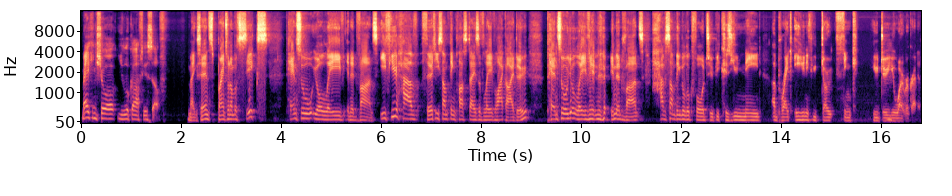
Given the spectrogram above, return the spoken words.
making sure you look after yourself. Makes sense. Brain number six pencil your leave in advance. If you have 30 something plus days of leave like I do, pencil your leave in in advance. Have something to look forward to because you need a break even if you don't think you do, you won't regret it.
